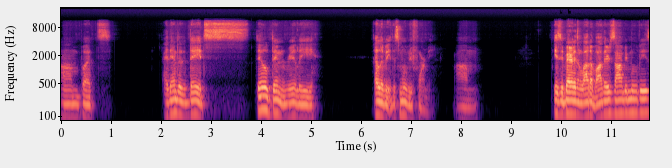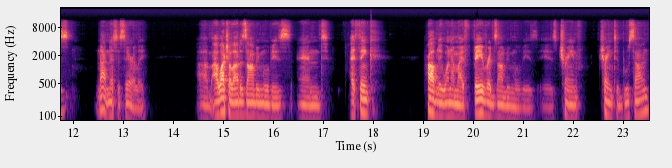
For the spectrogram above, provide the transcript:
Um, but at the end of the day, it still didn't really elevate this movie for me. Um, is it better than a lot of other zombie movies? Not necessarily. Um, I watch a lot of zombie movies, and I think probably one of my favorite zombie movies is Train Train to Busan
